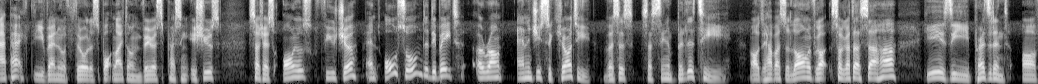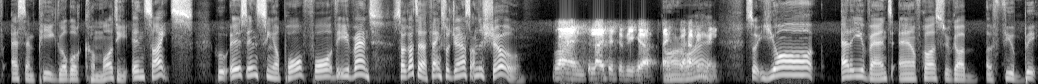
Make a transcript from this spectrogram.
APPEC, the event will throw the spotlight on various pressing issues such as oil's future and also the debate around energy security versus sustainability. Well, to help us along, we've got Saugata Saha. He is the president of S&P Global Commodity Insights, who is in Singapore for the event. Saugata, thanks for joining us on the show. Ryan, delighted to be here. Thanks All for right. having me. So you're at the event, and of course, we've got a few big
